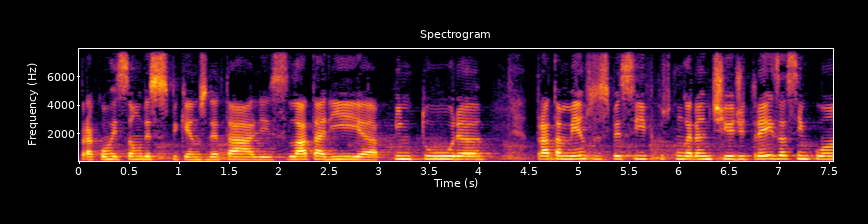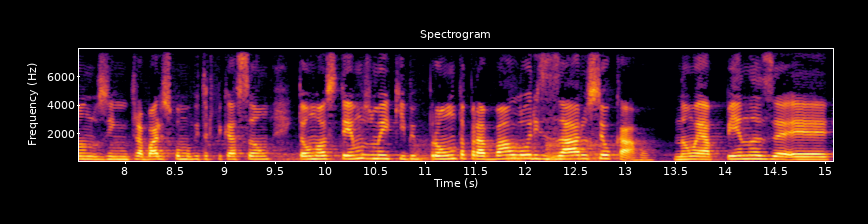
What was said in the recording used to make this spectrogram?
para correção desses pequenos detalhes, lataria, pintura, tratamentos específicos com garantia de 3 a 5 anos em trabalhos como vitrificação. Então, nós temos uma equipe pronta para valorizar o seu carro. Não é apenas é, é,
